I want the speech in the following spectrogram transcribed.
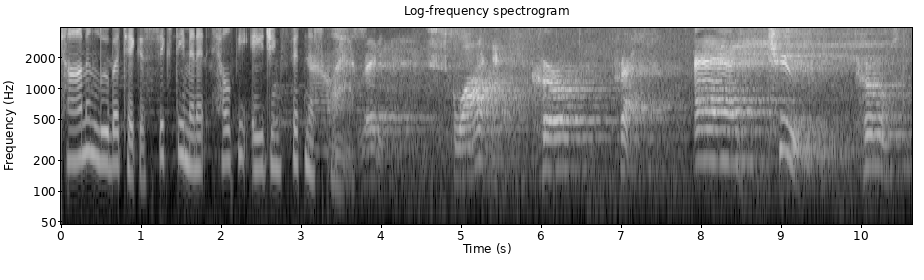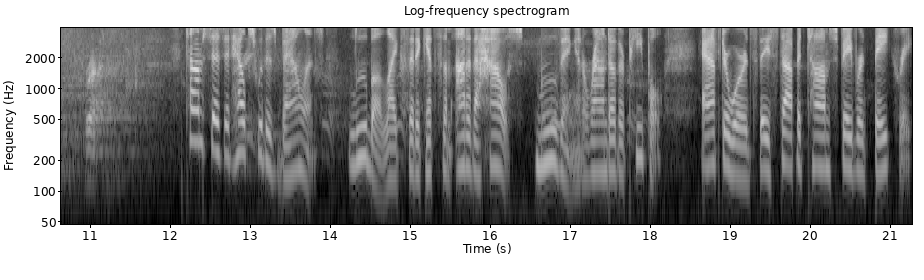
Tom and Luba take a 60 minute healthy aging fitness class. Ready. Squat, curl, press. And two, curl, press. Tom says it helps with his balance. Luba likes that it gets them out of the house, moving and around other people. Afterwards, they stop at Tom's favorite bakery.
